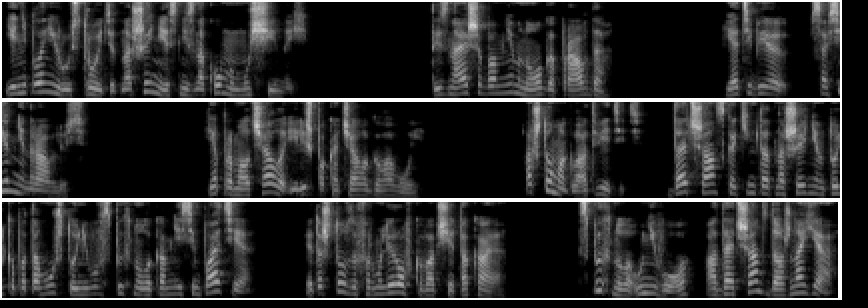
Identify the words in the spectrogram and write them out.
Я не планирую строить отношения с незнакомым мужчиной. Ты знаешь обо мне много, правда? Я тебе совсем не нравлюсь. Я промолчала и лишь покачала головой. А что могла ответить? Дать шанс каким-то отношениям только потому, что у него вспыхнула ко мне симпатия? Это что за формулировка вообще такая? Вспыхнула у него, а дать шанс должна я.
